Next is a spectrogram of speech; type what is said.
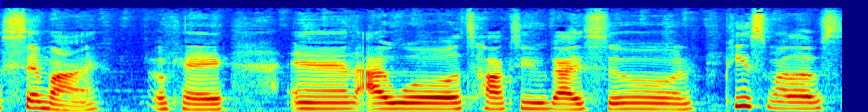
semi. Okay. And I will talk to you guys soon. Peace, my loves.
